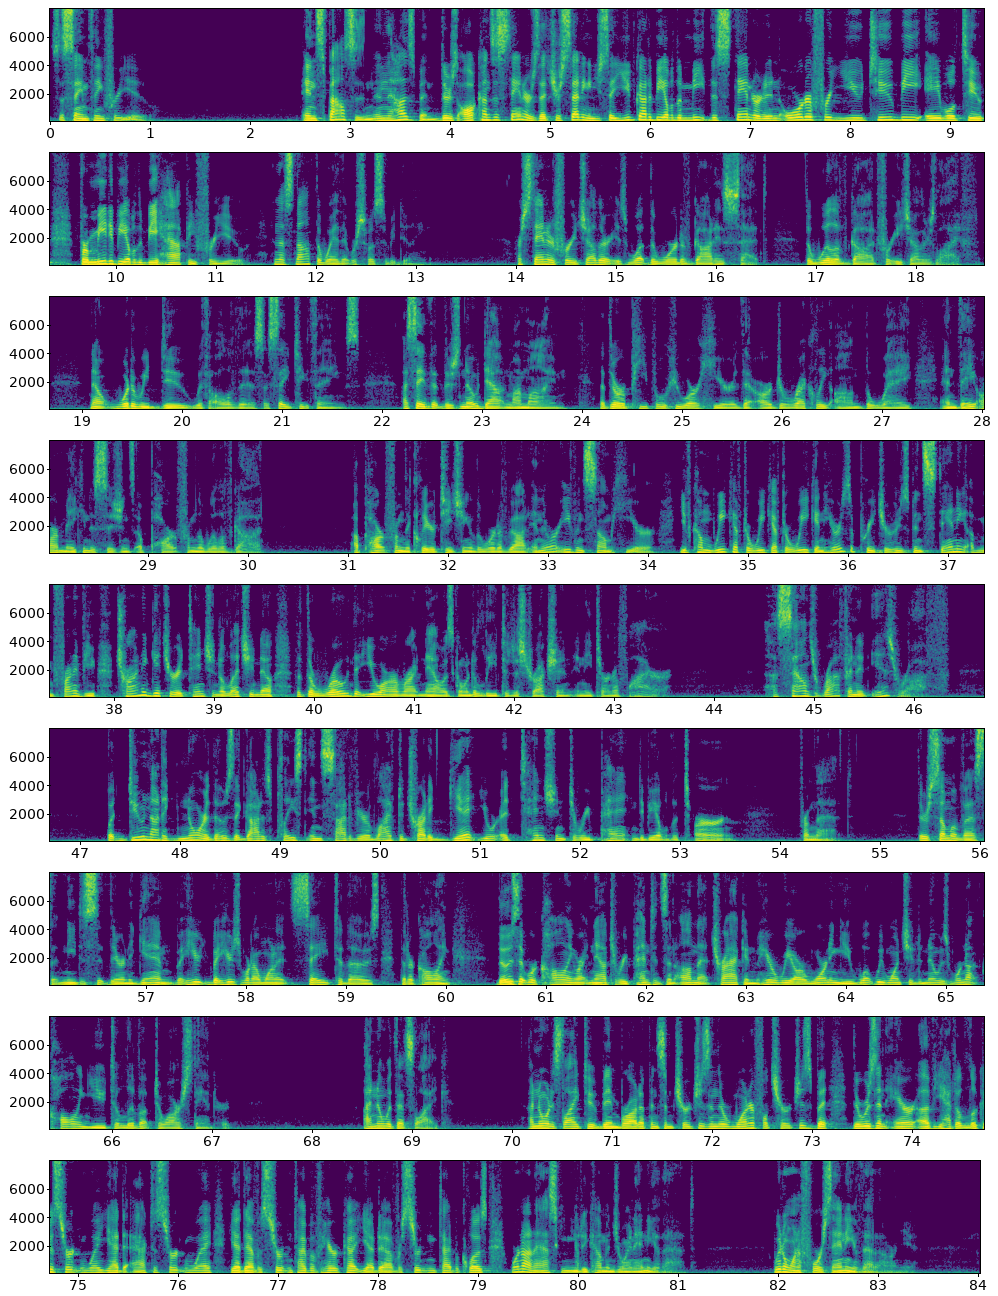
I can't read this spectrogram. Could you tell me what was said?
It's the same thing for you. In spouses and in husband, there's all kinds of standards that you're setting, and you say, You've got to be able to meet this standard in order for you to be able to, for me to be able to be happy for you. And that's not the way that we're supposed to be doing it. Our standard for each other is what the Word of God has set, the will of God for each other's life. Now, what do we do with all of this? I say two things. I say that there's no doubt in my mind that there are people who are here that are directly on the way and they are making decisions apart from the will of God, apart from the clear teaching of the Word of God. And there are even some here. You've come week after week after week, and here's a preacher who's been standing up in front of you trying to get your attention to let you know that the road that you are on right now is going to lead to destruction and eternal fire. That sounds rough, and it is rough. But do not ignore those that God has placed inside of your life to try to get your attention to repent and to be able to turn from that. There's some of us that need to sit there and again, but, here, but here's what I want to say to those that are calling. Those that we're calling right now to repentance and on that track, and here we are warning you, what we want you to know is we're not calling you to live up to our standard. I know what that's like. I know what it's like to have been brought up in some churches, and they're wonderful churches, but there was an air of you had to look a certain way, you had to act a certain way, you had to have a certain type of haircut, you had to have a certain type of clothes. We're not asking you to come and join any of that. We don't want to force any of that on you.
